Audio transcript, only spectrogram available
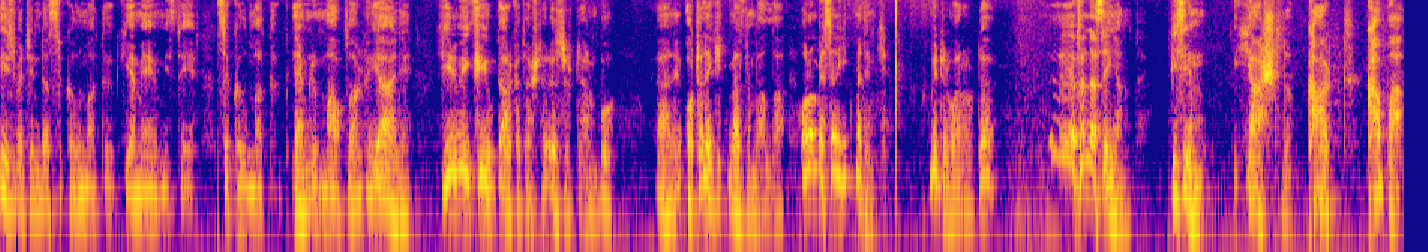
Hizmetinde sıkılmadık, yemeğimizde sıkılmadık, emri maruflarda yani 22 yılda arkadaşlar özür dilerim bu. Yani otele gitmezdim vallahi. 15 sene gitmedim ki. Müdür var orada. E, Efendi Hazretleri'nin yanında. Bizim yaşlı, kart, kaba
